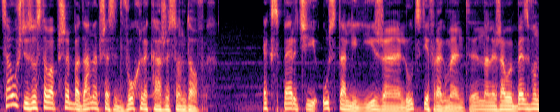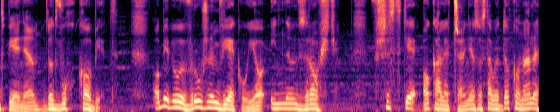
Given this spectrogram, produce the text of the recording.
Całość została przebadana przez dwóch lekarzy sądowych. Eksperci ustalili, że ludzkie fragmenty należały bez wątpienia do dwóch kobiet. Obie były w różnym wieku i o innym wzroście. Wszystkie okaleczenia zostały dokonane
